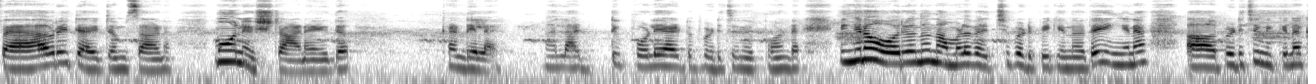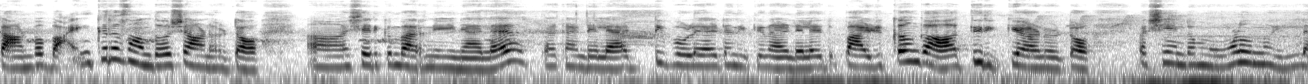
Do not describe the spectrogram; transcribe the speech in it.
ഫേവറേറ്റ് ഐറ്റംസ് ആണ്. മോനും ഇഷ്ടമാണ് ഇത്. കണ്ടില്ലേ? നല്ല അടിപൊളിയായിട്ട് പിടിച്ച് നിൽപ്പുണ്ട് ഇങ്ങനെ ഓരോന്നും നമ്മൾ വെച്ച് പിടിപ്പിക്കുന്നത് ഇങ്ങനെ പിടിച്ച് നിൽക്കുന്ന കാണുമ്പോൾ ഭയങ്കര സന്തോഷമാണ് കേട്ടോ ശരിക്കും പറഞ്ഞു കഴിഞ്ഞാൽ കണ്ടില്ലേ അടിപൊളിയായിട്ട് നിൽക്കുന്ന കണ്ടില്ലേ ഇത് പഴുക്കം കാത്തിരിക്കുകയാണ് കേട്ടോ പക്ഷേ എന്റെ മോളൊന്നും ഇല്ല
